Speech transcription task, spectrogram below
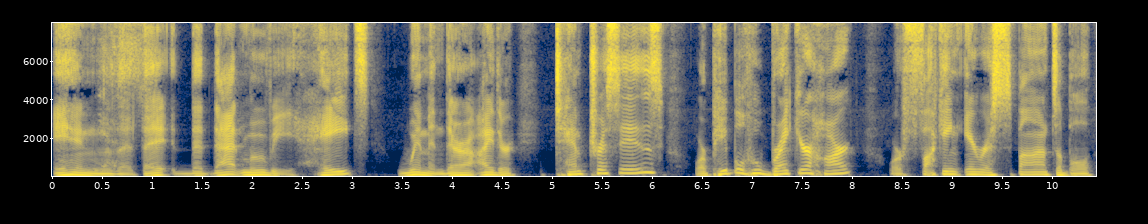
in Yes. that they that that movie hates women there are either temptresses or people who break your heart or fucking irresponsible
